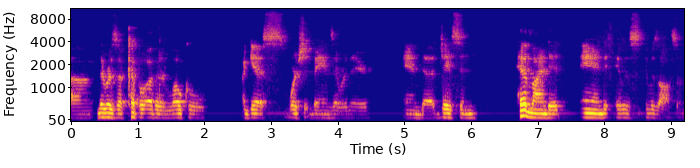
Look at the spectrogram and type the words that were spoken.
Um, there was a couple other local, I guess, worship bands that were there, and uh, Jason headlined it, and it was it was awesome.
